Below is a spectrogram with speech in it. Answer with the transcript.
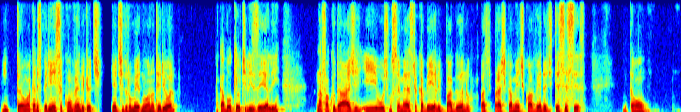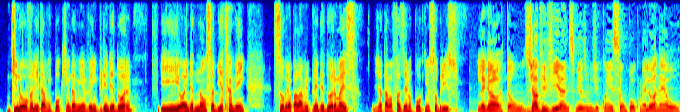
Então, aquela experiência com venda que eu tinha tido no, no ano anterior, acabou que eu utilizei ali na faculdade e o último semestre acabei ali pagando praticamente com a venda de TCCs. Então, de novo ali estava um pouquinho da minha veia empreendedora e eu ainda não sabia também sobre a palavra empreendedora, mas já estava fazendo um pouquinho sobre isso. Legal, então já vivia antes mesmo de conhecer um pouco melhor né, o,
